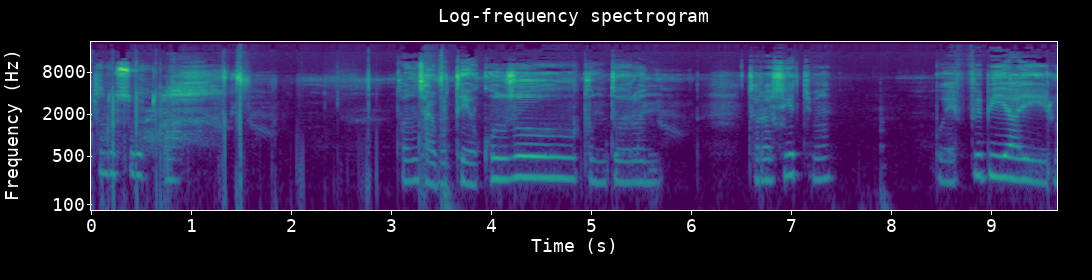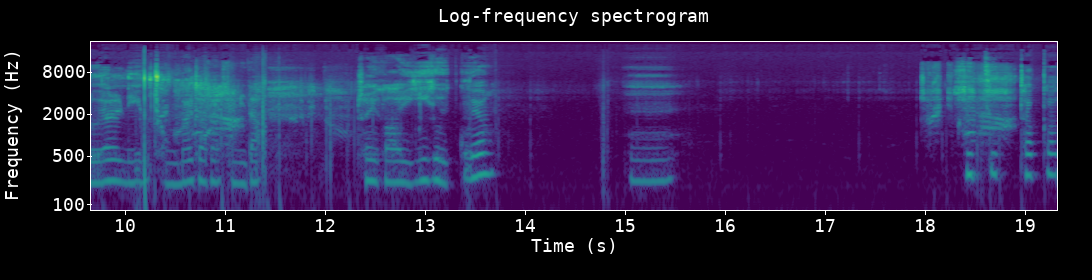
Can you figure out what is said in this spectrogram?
총도 쏘고 아. 저는 잘 못해요. 고수분들은 잘 하시겠지만 뭐 FBI 로얄님 정말 잘하십니다 저희가 이기고 있고요 음 시츠 타카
